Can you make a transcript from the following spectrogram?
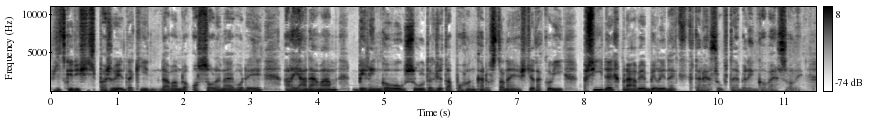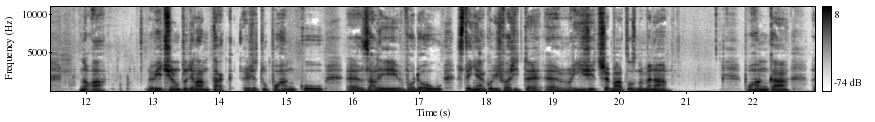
vždycky, když ji spařuji, tak ji dávám do osolené vody, ale já dávám bylingovou sůl, takže ta pohanka dostane ještě takový přídech právě bylinek, které jsou v té bylinkové soli. No a Většinou to dělám tak, že tu pohanku eh, zali vodou, stejně jako když vaříte eh, rýži třeba, to znamená pohanka eh,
